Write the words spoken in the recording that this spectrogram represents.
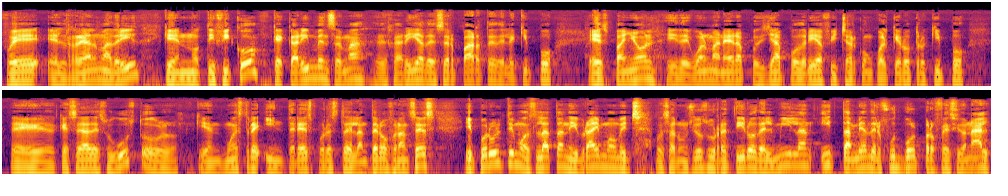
fue el Real Madrid quien notificó que Karim Benzema dejaría de ser parte del equipo español y de igual manera pues ya podría fichar con cualquier otro equipo que sea de su gusto quien muestre interés por este delantero francés y por último Zlatan Ibrahimovic pues anunció su retiro del Milan y también del fútbol profesional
